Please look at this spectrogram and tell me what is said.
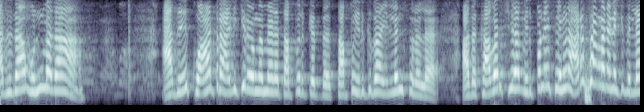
அதுதான் உண்மைதான். அது குவார்டர் அடிக்கிறவங்க மேல தப்பு இருக்க தப்பு இருக்குதா இல்லைன்னு சொல்லல. அதை கவர்ச்சியா விற்பனை செய்யணும்னு அரசாங்கம் நினைக்குது இல்ல?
